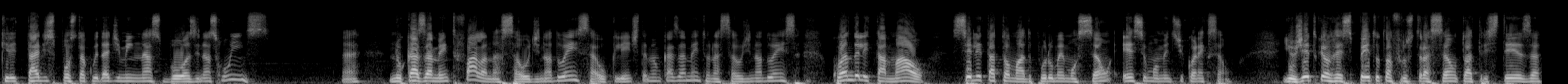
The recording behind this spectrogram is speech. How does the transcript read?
que ele está disposto a cuidar de mim nas boas e nas ruins. Né? No casamento fala na saúde e na doença. O cliente também é um casamento, na saúde e na doença. Quando ele está mal, se ele está tomado por uma emoção, esse é o momento de conexão. E o jeito que eu respeito tua frustração, tua tristeza,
